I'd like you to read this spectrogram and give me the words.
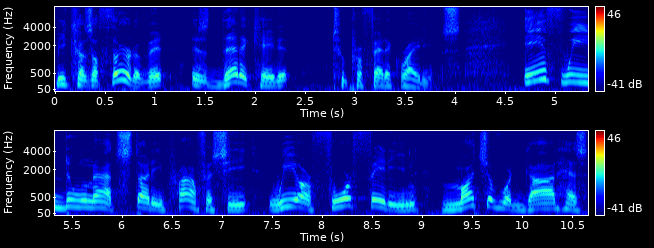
because a third of it is dedicated to prophetic writings. If we do not study prophecy, we are forfeiting much of what God has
